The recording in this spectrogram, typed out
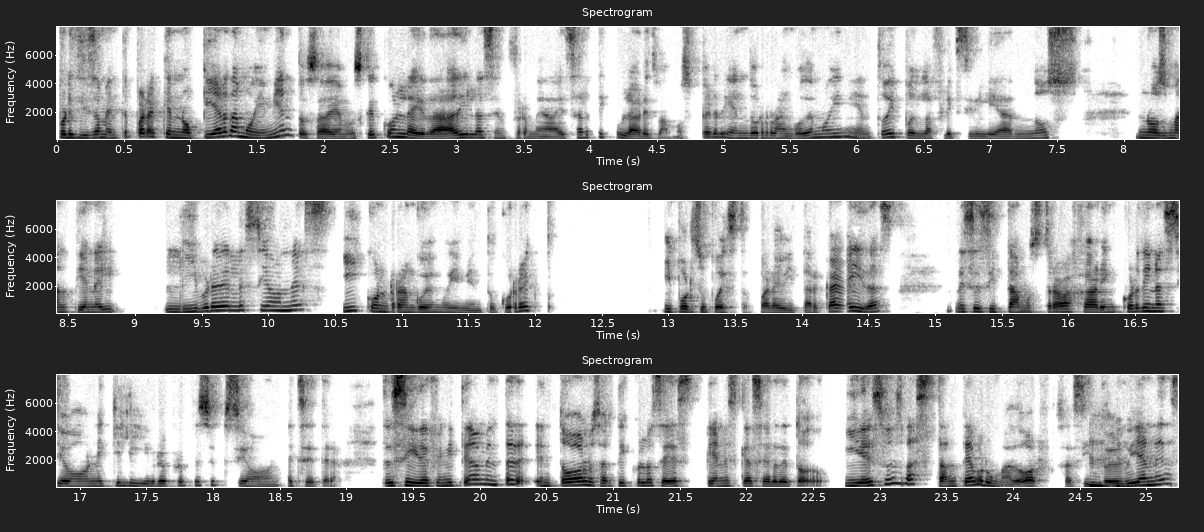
precisamente para que no pierda movimiento. Sabemos que con la edad y las enfermedades articulares vamos perdiendo rango de movimiento y pues la flexibilidad nos, nos mantiene libre de lesiones y con rango de movimiento correcto. Y por supuesto, para evitar caídas, necesitamos trabajar en coordinación, equilibrio, propiocepción, etc. Entonces, sí, definitivamente en todos los artículos es tienes que hacer de todo. Y eso es bastante abrumador. O sea, si tú vienes,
